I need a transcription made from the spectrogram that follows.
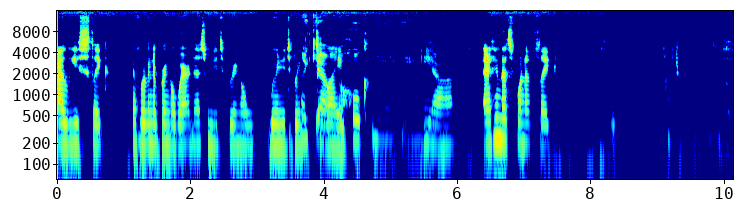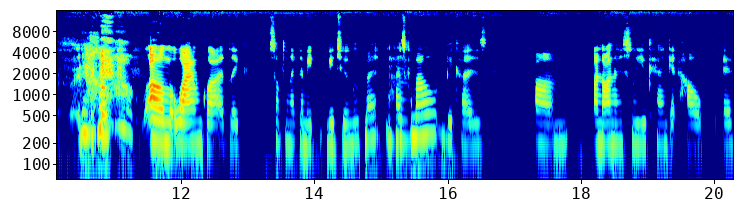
at least like if we're gonna bring awareness, we need to bring a we need to bring like to yeah light. the whole community? Yeah, and I think that's one of like. um, why I'm glad like something like the Me, Me Too movement has Mhm. come out because um anonymously you can get help if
